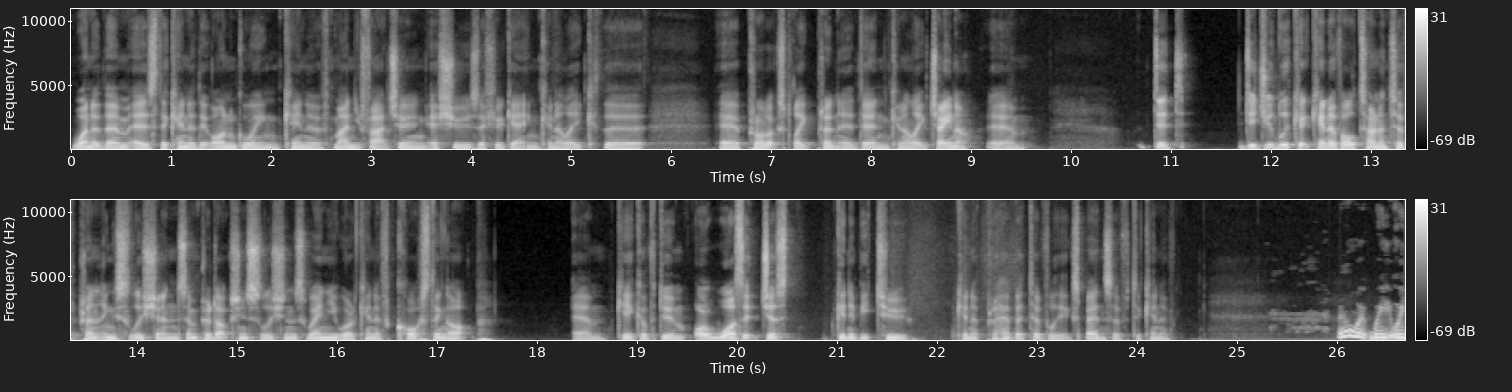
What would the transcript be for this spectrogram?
One of them is the kind of the ongoing kind of manufacturing issues. If you're getting kind of like the uh, products like printed in kind of like China, um, did did you look at kind of alternative printing solutions and production solutions when you were kind of costing up um, Cake of Doom, or was it just going to be too kind of prohibitively expensive to kind of? No, we, we, we,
